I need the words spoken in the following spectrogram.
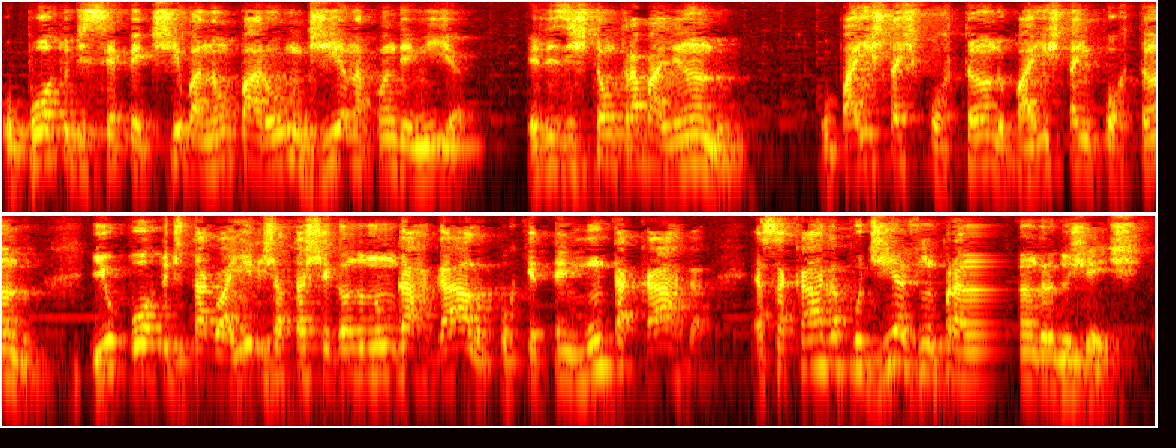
O Porto de Sepetiba não parou um dia na pandemia. Eles estão trabalhando. O país está exportando, o país está importando. E o porto de Itaguaí ele já está chegando num gargalo, porque tem muita carga. Essa carga podia vir para Angra dos Reis.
